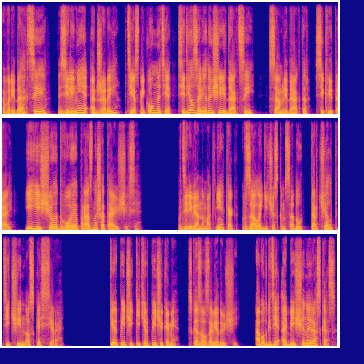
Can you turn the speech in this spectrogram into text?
В редакции, зеленее от жары, в тесной комнате, сидел заведующий редакцией, сам редактор, секретарь и еще двое праздно шатающихся. В деревянном окне, как в зоологическом саду, торчал птичий нос кассира. «Кирпичики кирпичиками», — сказал заведующий. «А вот где обещанный рассказ?»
